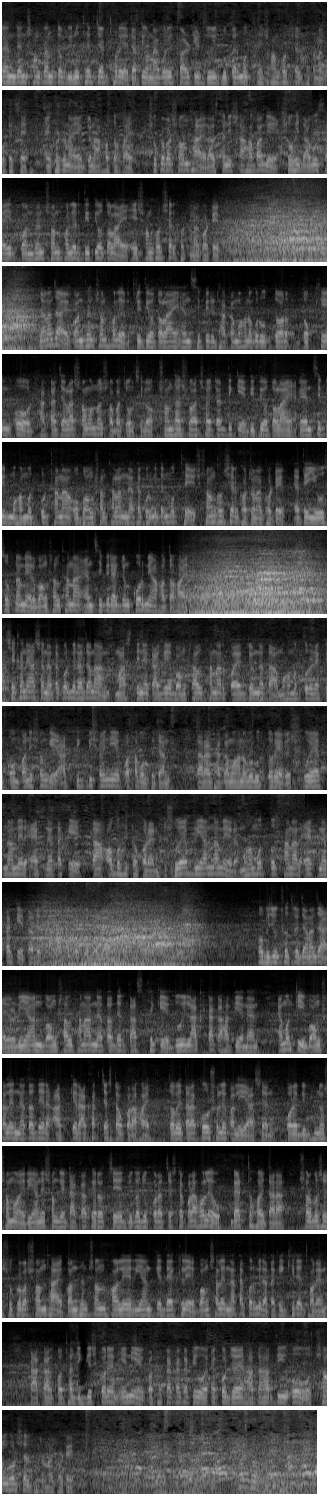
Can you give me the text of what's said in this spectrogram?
লেনদেন সংক্রান্ত বিরোধের জের ধরে জাতীয় নাগরিক পার্টির দুই গ্রুপের মধ্যে সংঘর্ষের ঘটনা ঘটেছে। এ ঘটনায় একজন আহত হয়। শুক্রবার সন্ধ্যায় রাজধানীর শাহবাগে শহীদ আবু সাইদ কনভেনশন হলের দ্বিতীয় তলায় এ সংঘর্ষের ঘটনা ঘটে। জানা যায়, কনভেনশন হলের তৃতীয় তলায় এনসিপির ঢাকা মহানগর উত্তর, দক্ষিণ ও ঢাকা জেলা সমন্বয় সভা চলছিল। সন্ধ্যা সোয়া ছয়টার দিকে দ্বিতীয় তলায় এনসিপির মোহাম্মদপুর থানা ও বংশাল থানার নেতাকর্মীদের মধ্যে সংঘর্ষের ঘটনা ঘটে। এতে ইউসুফ নামের বংশাল থানা এনসিপির একজন কর্মী আহত হয়। সেখানে আসা নেতাকর্মীরা জানান, মাস তিনেক আগে বংশাল থানার কয়েকজন নেতা মোহাম্মদপুরের একটি কোম্পানির সঙ্গে আর্থিক বিষয় নিয়ে কথা বলতে যান তারা ঢাকা মহানগর উত্তরের সুয়েব নামের এক নেতাকে তা অবহিত করেন। সুয়েব রিয়ান নামের মোহাম্মদপুর থানার এক নেতাকে তাদের সাহায্য করতে বললেন। অভিযোগ সূত্রে জানা যায়, রিয়ান বংশাল থানার নেতাদের কাছ থেকে দুই লাখ টাকা হাতিয়ে নেন। এমনকি বংশালের নেতাদের আটকে রাখার চেষ্টাও করা হয়, তবে তারা কৌশলে পালিয়ে আসেন। পরে বিভিন্ন সময় রিয়ানের সঙ্গে টাকা ফেরত চেয়ে যোগাযোগ করার চেষ্টা করা হলেও ব্যর্থ হয় তারা। সর্বশেষ শুক্রবার সন্ধ্যায় কনভেনশন হলে রিয়ানকে দেখলে বংশালের নেতাকর্মীরা তাকে ঘিরে ধরেন। টাকার কথা জিজ্ঞেস করেন, এ নিয়ে কথা কাটাকাটি ও এক পর্যায়ে হাতাহাতি ও সংঘর্ষের ঘটনা ঘটে। はございます。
